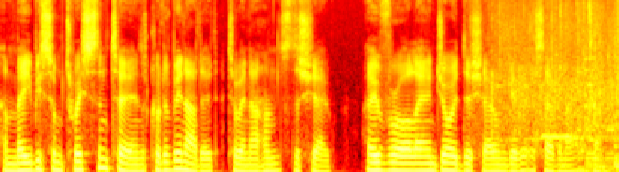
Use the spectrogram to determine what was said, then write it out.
and maybe some twists and turns could have been added to enhance the show. Overall, I enjoyed the show and give it a 7 out of 10.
